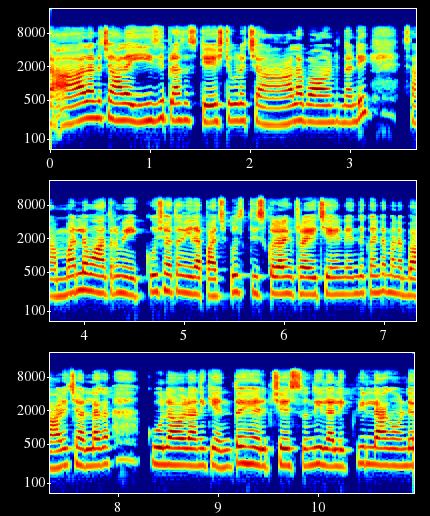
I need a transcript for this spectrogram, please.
చాలా అంటే చాలా ఈజీ ప్రాసెస్ టేస్ట్ కూడా చాలా బాగుంటుందండి. సమ్మర్లో మాత్రం ఎక్కువ శాతం ఇలా పచ్చిపులుసు తీసుకోవడానికి ట్రై చేయండి. ఎందుకంటే మన బాడీ చల్లగా కూల్ అవ్వడానికి ఎంతో హెల్ప్ చేస్తుంది. ఇలా లిక్విడ్ లాగా ఉండే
